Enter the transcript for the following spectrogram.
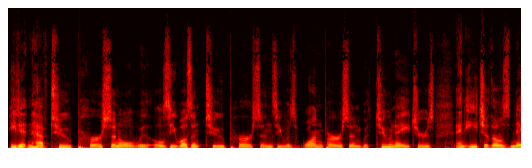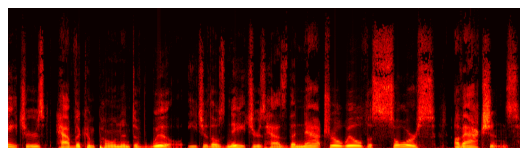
He didn't have two personal wills. He wasn't two persons. He was one person with two natures, and each of those natures have the component of will. Each of those natures has the natural will, the source of actions.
